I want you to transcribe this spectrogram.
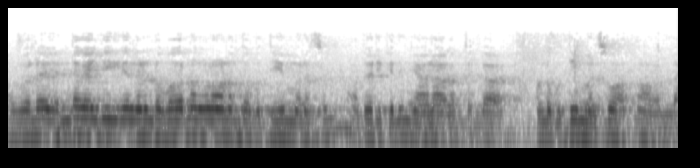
അതുപോലെ എന്റെ കയ്യിലിരിക്കുന്ന രണ്ട് ഉപകരണങ്ങളാണ് എന്റെ ബുദ്ധിയും മനസ്സും. അതൊരിക്കലും ഞാനാകത്തില്ല. അതുകൊണ്ട് ബുദ്ധിയും മനസ്സും ആത്മാവല്ല.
